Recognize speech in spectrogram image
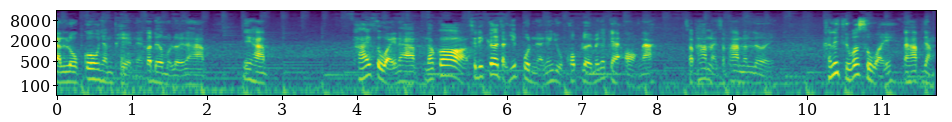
ยันโลโก้ยันเพจเนี่ยก็เดิมหมดเลยนะครับ นี่ครับ ท้ายสวยนะครับ แล้วก็สติกเกอร์จากญี่ปุ่นเนี่ยยังอยู่ครบเลยไม่ได้แกะออกนะ สภาพไหนสภาพนั้นเลยคันนี้ถือว่าสวยนะครับ อย่าง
